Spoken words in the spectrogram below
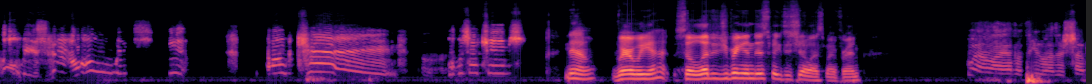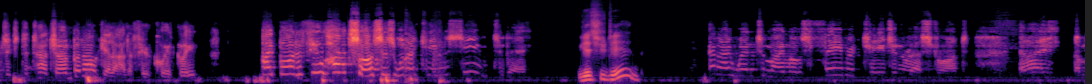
Oh, is that? Oh, it's him. Okay. What was that, James? Now, where are we at? So, what did you bring in this week to show us, my friend? Have a few other subjects to touch on, but I'll get out of here quickly. I bought a few hot sauces when I came to see you today. Yes, you did. And I went to my most favorite Cajun restaurant, and I am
